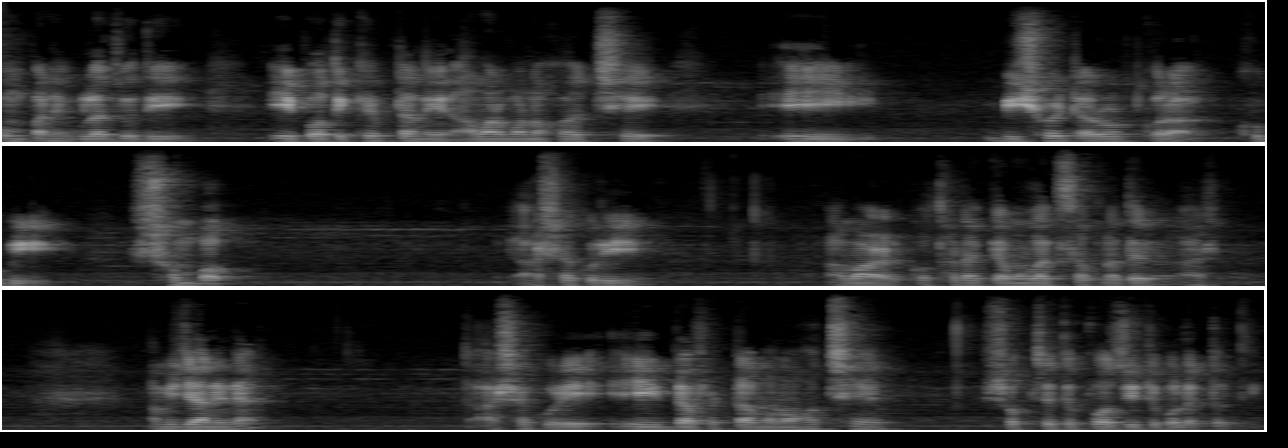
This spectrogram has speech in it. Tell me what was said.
কোম্পানিগুলা যদি এই পদক্ষেপটা নিয়ে, আমার মনে হচ্ছে এই বিষয়টা রোধ করা খুবই সম্ভব। আশা করি আমার কথাটা কেমন লাগছে আপনাদের? আর আমি জানি না। আশা করি এই ব্যাপারটা মনে হচ্ছে সবচেয়ে পজিটিভ একটা দিক।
